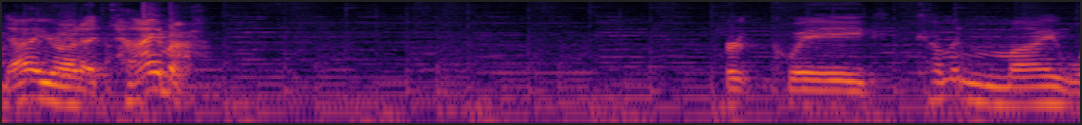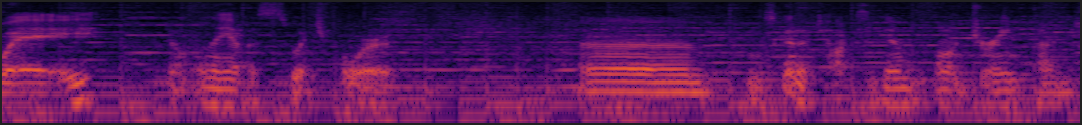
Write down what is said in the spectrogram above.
Now you're on a timer. Earthquake coming my way. Don't really have a switch for it. Um, I'm just gonna toxic him. Oh, drain punch.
